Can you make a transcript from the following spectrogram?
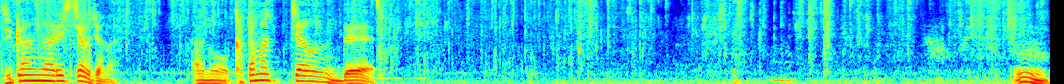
時間があれしちゃうじゃない。あの固まっちゃうんで。うん。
